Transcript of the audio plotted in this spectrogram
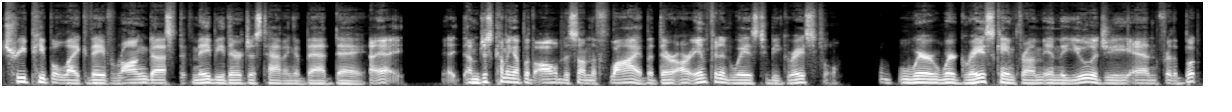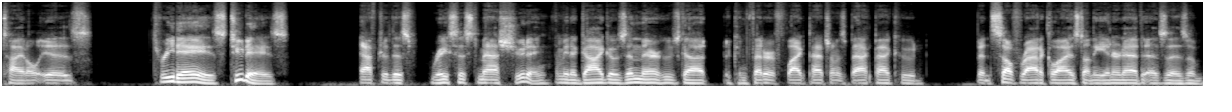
treat people like they've wronged us if maybe they're just having a bad day. I, I'm just coming up with all of this on the fly, but there are infinite ways to be graceful. Where where grace came from in the eulogy and for the book title is three days, two days after this racist mass shooting. I mean, a guy goes in there who's got a Confederate flag patch on his backpack, who'd been self-radicalized on the internet as, as a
